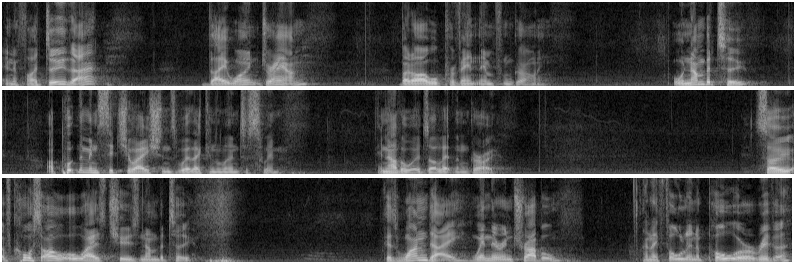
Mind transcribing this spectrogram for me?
And if I do that, they won't drown, but I will prevent them from growing. Or number two, I put them in situations where they can learn to swim. In other words, I let them grow. So, of course, I will always choose number two. Because one day, when they're in trouble and they fall in a pool or a river,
